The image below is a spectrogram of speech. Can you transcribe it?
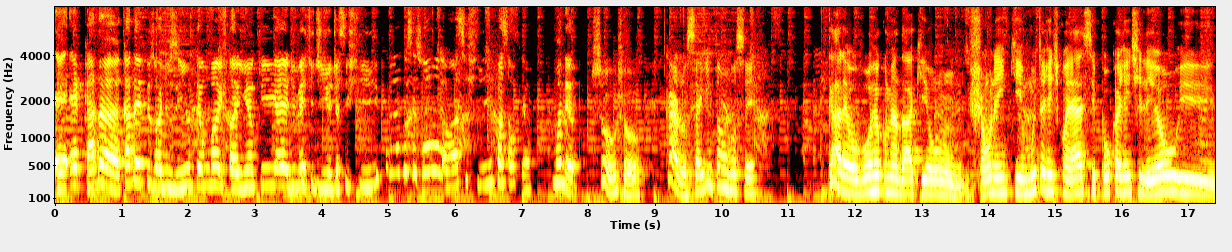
é, é cada, cada episódiozinho tem uma historinha que é divertidinha de assistir pra você só assistir e passar o tempo. Maneiro. Show, show. Carlos, segue então você. Cara, eu vou recomendar aqui um shonen que muita gente conhece, pouca gente leu e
